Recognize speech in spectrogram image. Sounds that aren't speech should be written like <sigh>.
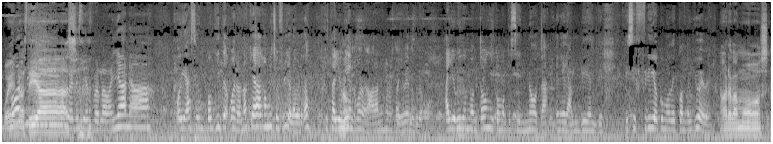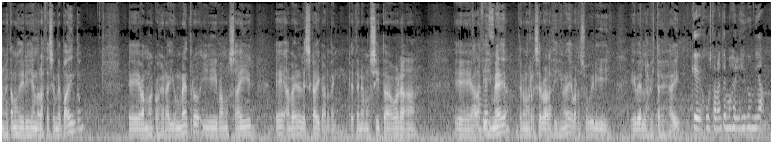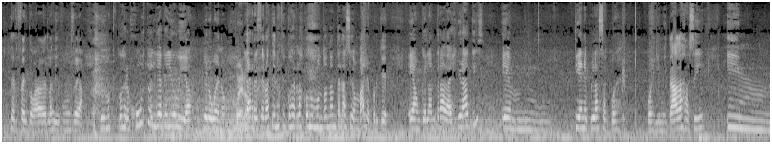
Buenos días. Buenos días por la mañana. Hoy hace un poquito, bueno, no es que haga mucho frío, la verdad, es que está lloviendo, bueno, ahora mismo no está lloviendo, pero ha llovido un montón y como que se nota en el ambiente ese frío como de cuando llueve. Ahora vamos, nos estamos dirigiendo a la estación de Paddington. Eh, vamos a coger ahí un metro y vamos a ir eh, a ver el Sky Garden, que tenemos cita ahora eh, a las 10 y media. Tenemos reserva a las 10 y media para subir y, y ver las vistas desde ahí. Que justamente hemos elegido un día perfecto para ver las vistas, como sea. Tuvimos que coger justo el día que llovía, pero bueno, Bueno. las reservas tienes que cogerlas con un montón de antelación, ¿vale? Porque eh, aunque la entrada es gratis, em, tiene plazas pues, pues limitadas así y, mm,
